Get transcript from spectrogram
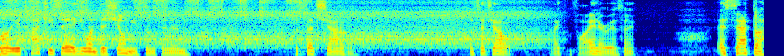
Well, Itachi said he wanted to show me something, and... What's that shadow? What's that shadow? I can fly and everything. Is that the...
